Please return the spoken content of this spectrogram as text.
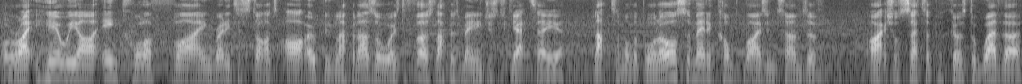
Alright, here we are in qualifying, ready to start our opening lap. And as always, the first lap is mainly just to get a uh, lap time on the board. I also made a compromise in terms of our actual setup because the weather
